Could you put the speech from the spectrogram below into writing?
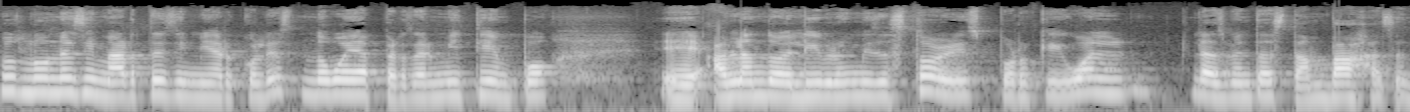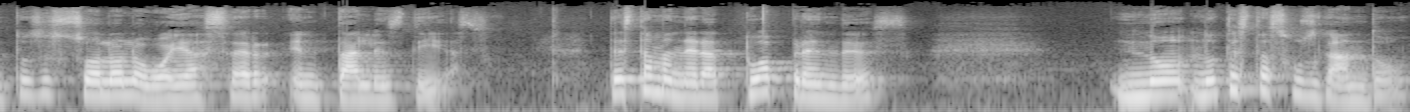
los lunes y martes y miércoles no voy a perder mi tiempo eh, hablando del libro en mis stories porque igual las ventas están bajas, entonces solo lo voy a hacer en tales días. De esta manera tú aprendes, no, no te estás juzgando,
